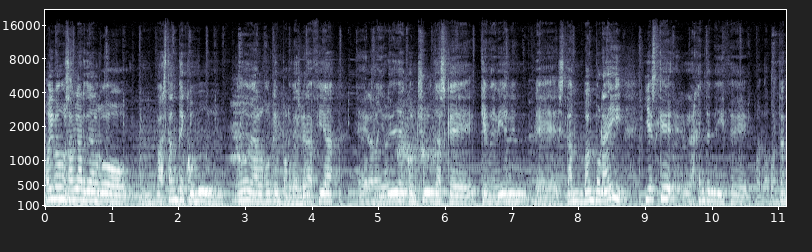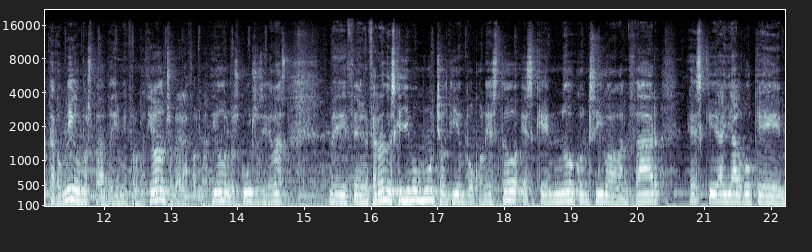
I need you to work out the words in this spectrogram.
Hoy vamos a hablar de algo bastante común, ¿no? de algo que por desgracia eh, la mayoría de consultas que, me vienen eh, están, van por ahí. Y es que la gente me dice, cuando contacta conmigo, pues para pedirme información sobre la formación, los cursos y demás, me dicen, Fernando, es que llevo mucho tiempo con esto, es que no consigo avanzar, es que hay algo que,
